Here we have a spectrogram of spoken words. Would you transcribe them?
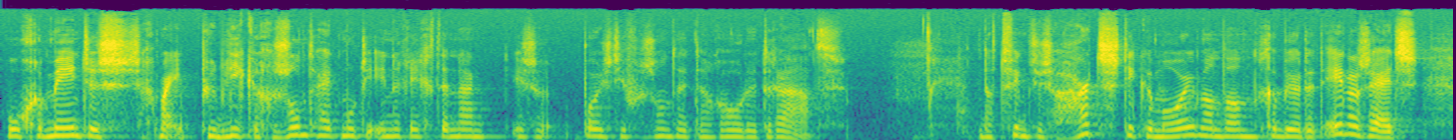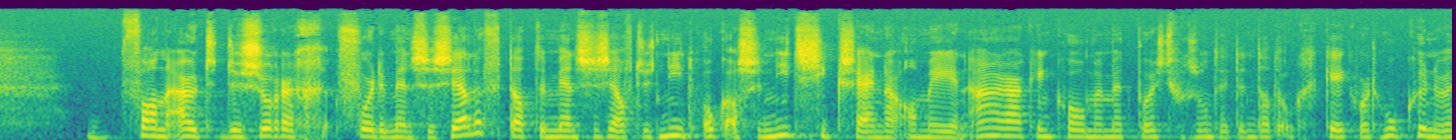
Hoe gemeentes zeg maar, publieke gezondheid moeten inrichten. En daar is positieve gezondheid een rode draad. Dat vind ik dus hartstikke mooi, want dan gebeurt het enerzijds vanuit de zorg voor de mensen zelf. Dat de mensen zelf dus niet, ook als ze niet ziek zijn, daar al mee in aanraking komen met positieve gezondheid. En dat ook gekeken wordt hoe kunnen we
